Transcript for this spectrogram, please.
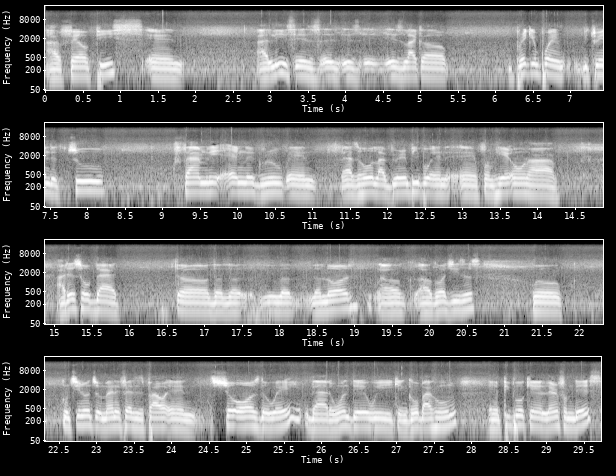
I felt peace, and at least is is is, like a breaking point between the two family ethnic group and as a whole Liberian people and and from here on I I just hope that the the the, the, the Lord our God Jesus will continue to manifest his power and show us the way that one day we can go back home and people can learn from this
